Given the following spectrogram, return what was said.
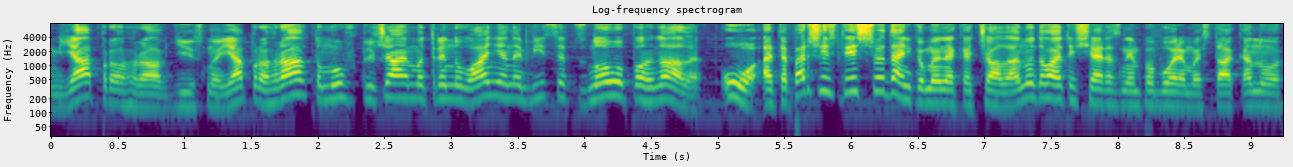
виходимо. Я програв, дійсно, я програв, тому включаємо тренування на біцепс. Знову погнали. О, а тепер 6 тисяч швиденько ми накачали. А ну давайте ще раз з ним поборемось. Так, а ну.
